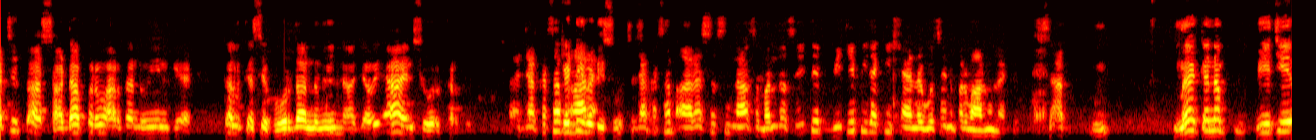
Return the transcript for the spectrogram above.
ਅੱਜ ਤਾਂ ਸਾਡਾ ਪਰਿਵਾਰ ਦਾ ਨਵੀਨ ਗਿਆ ਕੱਲ ਕਿਸੇ ਹੋਰ ਦਾ ਨਵੀਨ ਨਾ ਜਾਵੇ ਆ ਇਨਸ਼ੋਰ ਕਰ ਦੋ ਜਾਖੜ ਸਾਹਿਬ ਕਿੱਡੀ ਵੱਡੀ ਸੋਚ। ਜਾਖੜ ਸਾਹਿਬ ਆਰਐਸਐਸ ਨਾਲ ਸੰਬੰਧ ਸੀ ਤੇ ਬੀਜੇਪੀ ਦਾ ਕੀ ਸਟੈਂਡ ਹੈ ਗੁਰਸੇਨ ਪਰਿਵਾਰ ਨੂੰ ਲੈ ਕੇ? ਮੈਂ ਕਹਿੰਦਾ ਬੀਜੇ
